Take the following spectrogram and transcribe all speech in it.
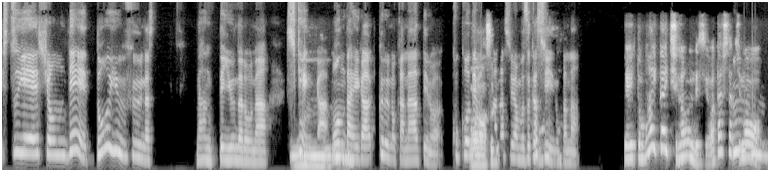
シチュエーションで、どういうふうな、なんて言うんだろうな、試験が、うん問題が来るのかなっていうのは、ここではお話は難しいのかな？えっ、と、毎回違うんですよ。私たちも、うん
